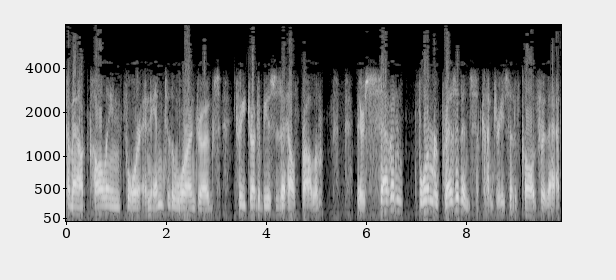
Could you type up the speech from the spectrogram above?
come out calling for an end to the war on drugs, treat drug abuse as a health problem. There's seven former presidents of countries that have called for that,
